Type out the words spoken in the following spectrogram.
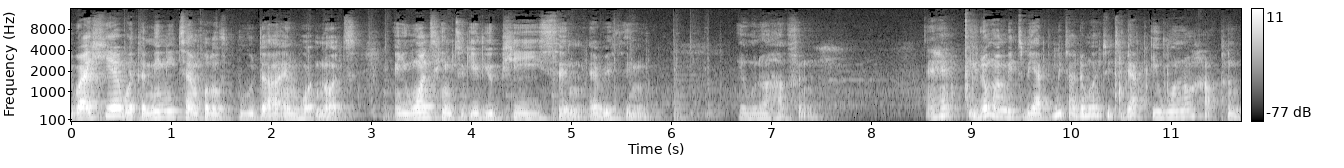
You are here with a mini temple of Buddha and whatnot, and you want him to give you peace and everything. It will not happen. Uh -huh. You don't want me to be happy. I don't want you to be happy. It will not happen.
